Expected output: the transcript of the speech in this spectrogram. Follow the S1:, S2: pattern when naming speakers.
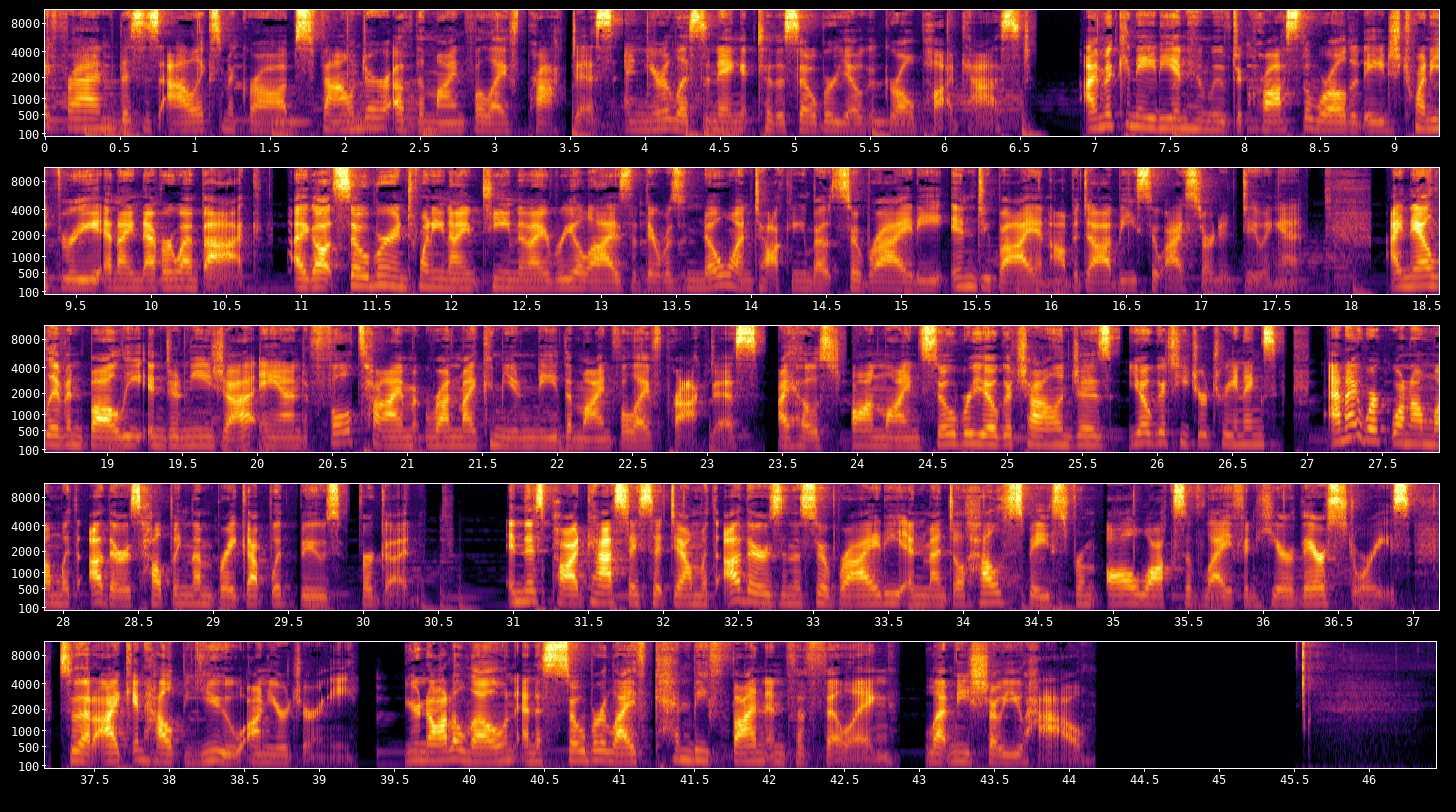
S1: Hi, friend. This is Alex McRobs, founder of the Mindful Life Practice, and you're listening to the Sober Yoga Girl podcast. I'm a Canadian who moved across the world at age 23 and I never went back. I got sober in 2019 and I realized that there was no one talking about sobriety in Dubai and Abu Dhabi, so I started doing it. I now live in Bali, Indonesia, and full time run my community, the Mindful Life Practice. I host online sober yoga challenges, yoga teacher trainings, and I work one on one with others, helping them break up with booze for good. In this podcast, I sit down with others in the sobriety and mental health space from all walks of life and hear their stories so that I can help you on your journey. You're not alone, and a sober life can be fun and fulfilling. Let me show you how.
